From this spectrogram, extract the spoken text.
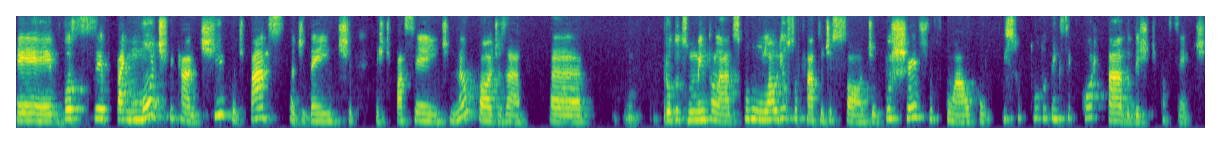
É, você vai modificar o tipo de pasta de dente. Este paciente não pode usar uh, produtos mentolados com lauril sulfato de sódio, bochechos com álcool, isso tudo tem que ser cortado deste paciente.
